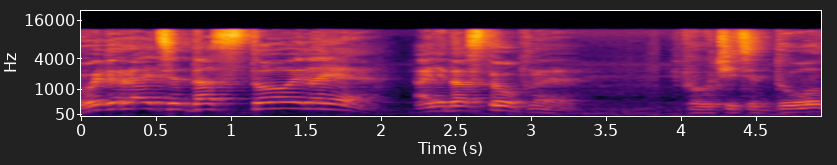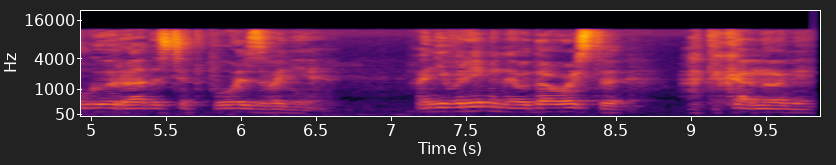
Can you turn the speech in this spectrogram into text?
Выбирайте достойное, а не доступное. И получите долгую радость от пользования, а не временное удовольствие от экономии.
